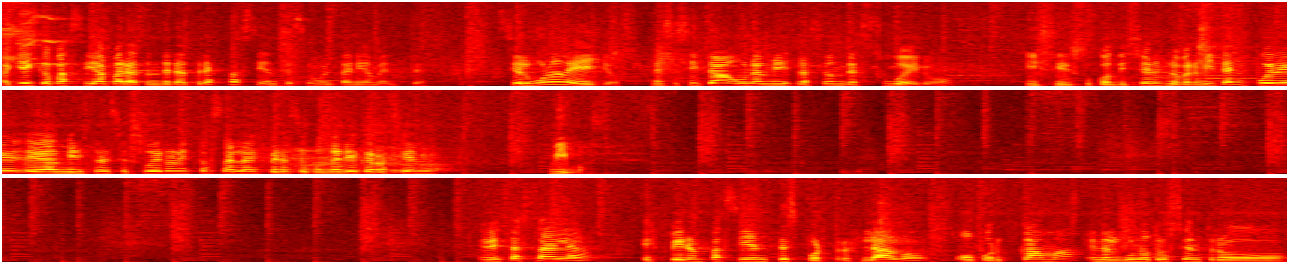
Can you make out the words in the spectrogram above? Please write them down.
Aquí hay capacidad para atender a tres pacientes simultáneamente. Si alguno de ellos necesita una administración de suero, y si sus condiciones lo permiten, puede eh, administrarse suero en esta sala de espera secundaria que recién vimos. En esta sala esperan pacientes por traslado o por cama en algún otro centro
